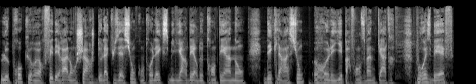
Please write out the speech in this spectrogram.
le procureur fédéral en charge de l'accusation contre l'ex-milliardaire de 31 ans. Déclaration relayée par France 24. Pour SBF,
